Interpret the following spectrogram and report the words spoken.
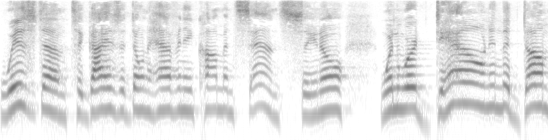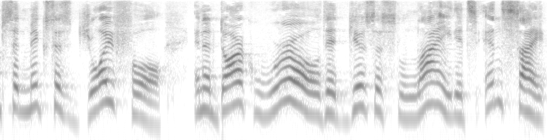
wisdom to guys that don't have any common sense. So, you know, when we're down in the dumps, it makes us joyful. In a dark world, it gives us light, it's insight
